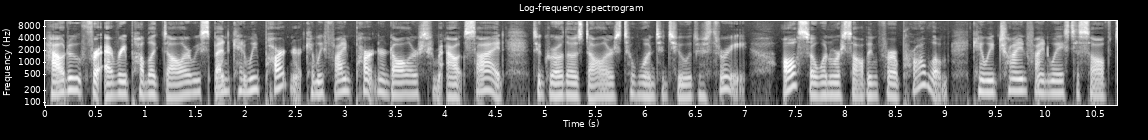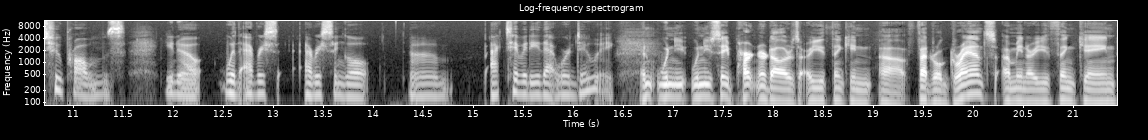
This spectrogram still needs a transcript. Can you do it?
How do, for every public dollar we spend, can we partner? Can we find partner dollars from outside to grow those dollars to one to two to three? Also, when we're solving for a problem, can we try and find ways to solve two problems, you know, with every every single um, activity that we're doing. And when you when you say partner dollars, are you thinking uh, federal grants? I mean, are you thinking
